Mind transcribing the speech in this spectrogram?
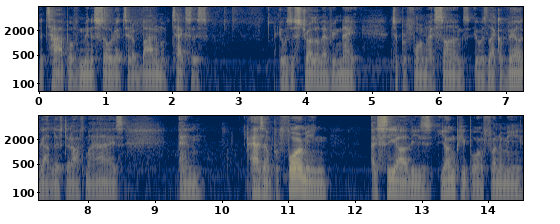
the top of Minnesota to the bottom of Texas it was a struggle every night to perform my songs. It was like a veil got lifted off my eyes. And as I'm performing, I see all these young people in front of me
